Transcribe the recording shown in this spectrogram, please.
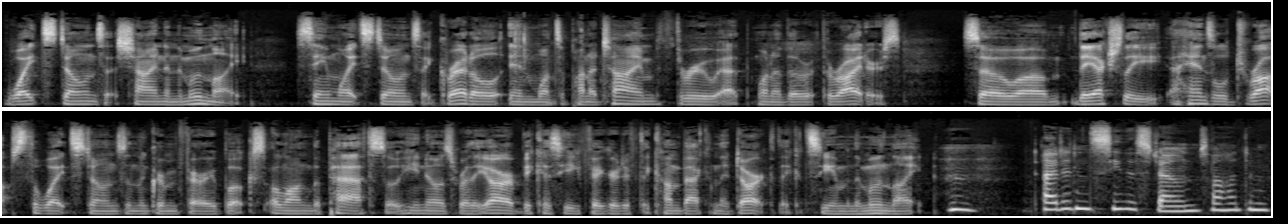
white stones that shine in the moonlight, same white stones that Gretel in Once Upon a Time threw at one of the the riders. So um, they actually Hansel drops the white stones in the Grimm fairy books along the path, so he knows where they are because he figured if they come back in the dark, they could see him in the moonlight. I didn't see the stones. So i'll have to,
